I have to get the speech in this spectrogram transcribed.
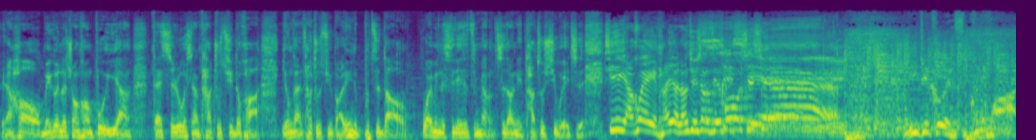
然后每个人的状况不一样，但是如果想踏出去的话，勇敢踏出去吧，因为你不知道外面的世界是怎么样，直到你踏出去为止。谢谢雅慧，还有梁泉上节目，谢谢谢 DJ Coins 昆华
